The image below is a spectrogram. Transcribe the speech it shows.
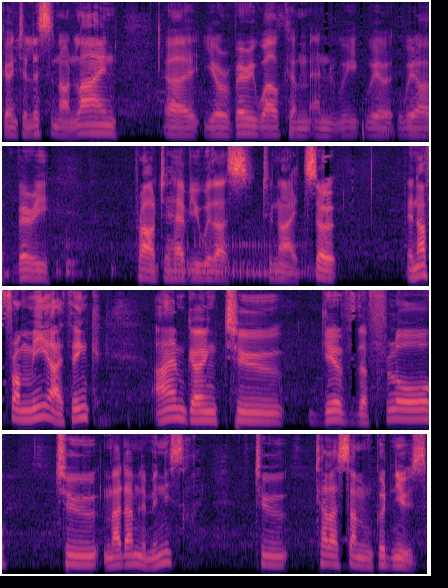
going to listen online, uh, you're very welcome and we, we, are, we are very proud to have you with us tonight. So enough from me, I think. I'm going to give the floor to Madame le Ministre to tell us some good news.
